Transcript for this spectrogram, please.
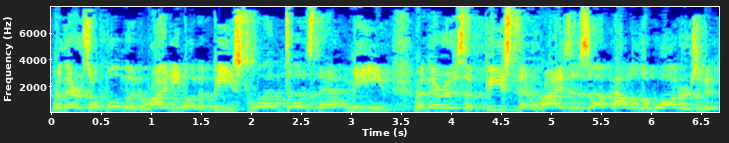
When there is a woman riding on a beast, what does that mean? When there is a beast that rises up out of the waters and it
